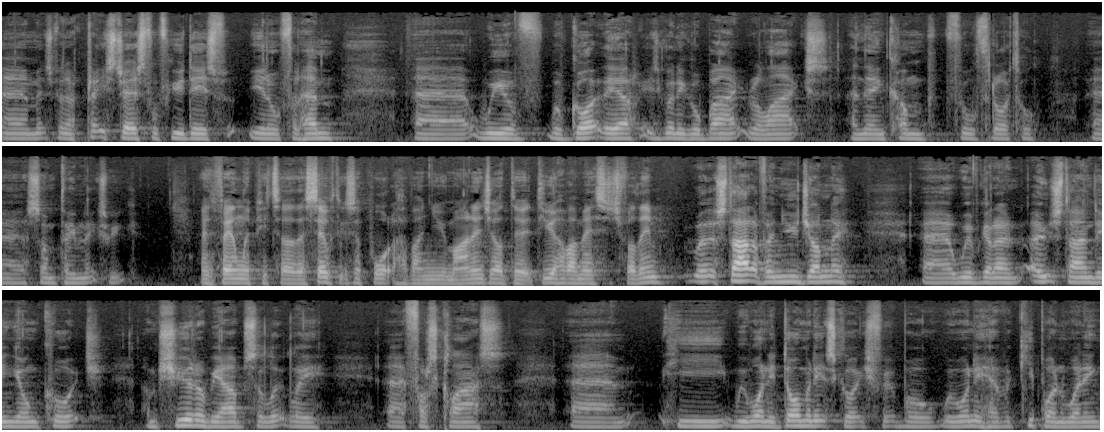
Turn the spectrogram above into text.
um, It's been a pretty stressful few days you know, for him. Uh, we've, we've got there. He's going to go back, relax, and then come full throttle uh, sometime next week. And finally, Peter, the Celtic support have a new manager. Do, do you have a message for them? We're at the start of a new journey. Uh, we've got an outstanding young coach. I'm sure he'll be absolutely uh, first class. Um, he, we want to dominate Scottish football. We want to have a keep on winning,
